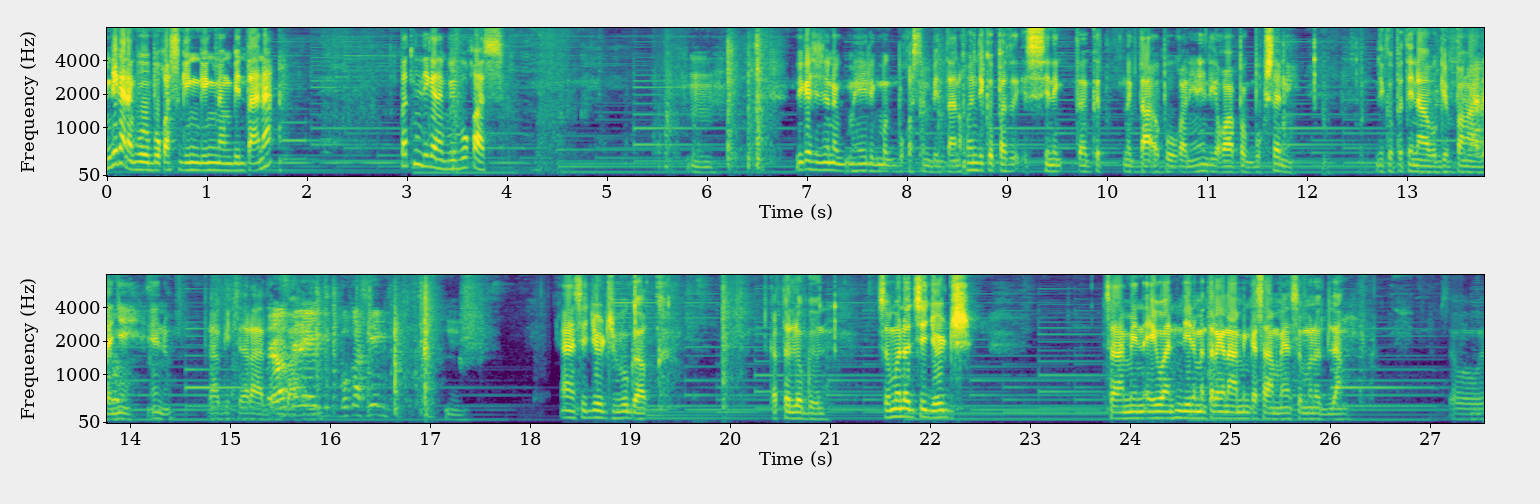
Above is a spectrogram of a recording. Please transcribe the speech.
Hindi ka nagbubukas Gingging ng bintana? Ba't hindi ka nagbubukas? Hmm. Hindi kasi siya nag, mahilig magbukas ng bintana. Kung hindi ko pa sinig, nag, nagtao po kanina, hindi ko kapagbuksan eh. Hindi ko pa tinawag yung pangalan niya eh. Ayun oh. Lagi sarado ang bahay. bukas, King. Hmm. Ah, si George Bugak. Katulugon. Sumunod si George. Sa amin, A1, hindi naman talaga namin kasama yan. Sumunod lang. So,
